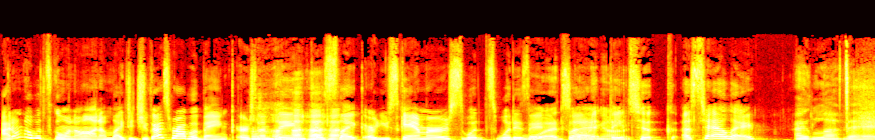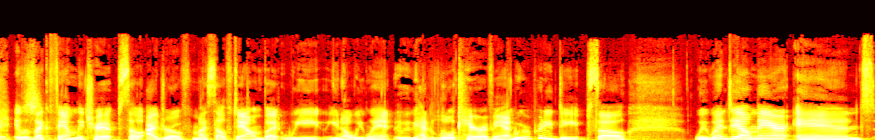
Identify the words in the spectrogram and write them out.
I don't know what's going on. I'm like, did you guys rob a bank or something? Because like, are you scammers? What's what is it? What's but going they took us to LA. I love it. It was like a family trip, so I drove myself down, but we, you know, we went we had a little caravan. We were pretty deep, so we went down there and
